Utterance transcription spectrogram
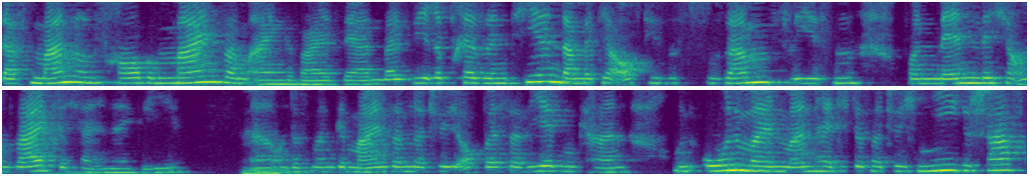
dass Mann und Frau gemeinsam eingeweiht werden, weil sie repräsentieren damit ja auch dieses Zusammenfließen von männlicher und weiblicher Energie. Mhm. und dass man gemeinsam natürlich auch besser wirken kann. Und ohne meinen Mann hätte ich das natürlich nie geschafft,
